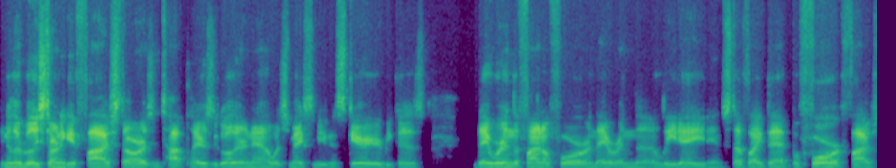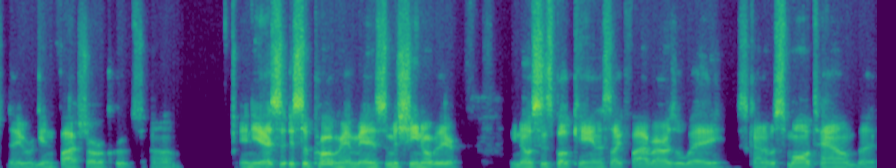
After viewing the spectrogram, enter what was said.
you know, they're really starting to get five stars and top players to go there now, which makes them even scarier because they were in the final four and they were in the elite eight and stuff like that before five they were getting five star recruits. Um, and yeah, it's, it's a program, man. It's a machine over there. You know, since Spokane, it's like five hours away. It's kind of a small town, but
